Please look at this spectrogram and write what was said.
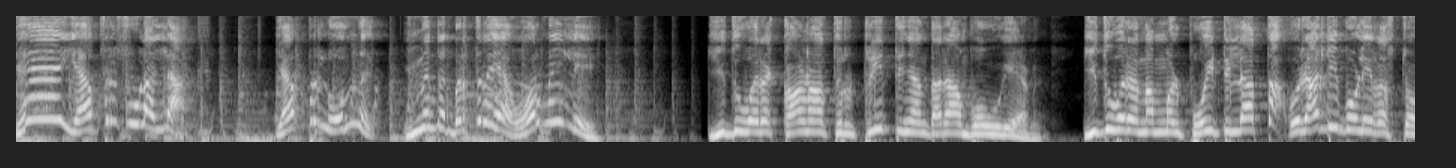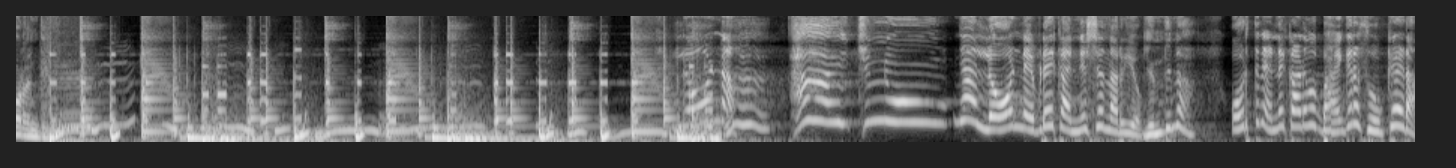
ഏ ഏപ്രിൽ ഫൂൾ അല്ല. ഏപ്രിൽ ഒന്ന്. ഇന്നെന്റെ ബർത്ത്ഡേയാ ഓർമ്മയില്ലേ? ഇതുവരെ കാണാത്തൊരു ട്രീറ്റ് ഞാൻ തരാൻ പോവുകയാണ്. ഇതുവരെ നമ്മൾ പോയിട്ടില്ലാത്ത ഒരു അടിപൊളി റെസ്റ്റോറന്റ്. ഞാൻ ലോണിന് എവിടേക്ക് അന്വേഷിച്ചെന്നറിയോ? എന്തിനാ? ഓർത്തിന് എന്നെ കാണുമ്പോ ഭയങ്കര സൂക്കേടാ.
